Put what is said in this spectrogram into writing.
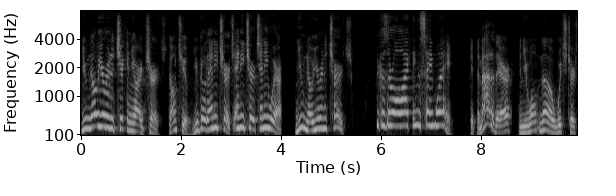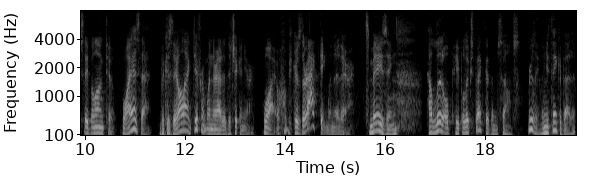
You know you're in a chicken yard church, don't you? You go to any church, any church, anywhere. You know you're in a church because they're all acting the same way. Get them out of there, and you won't know which church they belong to. Why is that? Because they all act different when they're out of the chicken yard. Why? Because they're acting when they're there. It's amazing how little people expect of themselves. Really, when you think about it,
